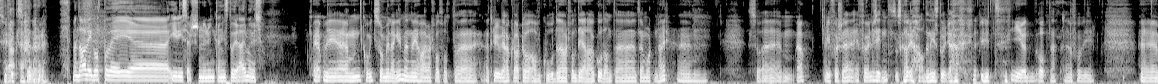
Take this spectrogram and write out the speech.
Suffiks, Ja. jeg det. Men da er vi godt på vei uh, i researchen rundt den historien her, Marius. Ja, vi eh, kom ikke så mye lenger, men vi har i hvert fall fått eh, Jeg tror vi har klart å avkode i hvert fall deler av kodene til, til Morten her. Um, så eh, ja, vi får se. Jeg føler siden så skal vi ha den historien ut i åpne. Det får vi eh,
